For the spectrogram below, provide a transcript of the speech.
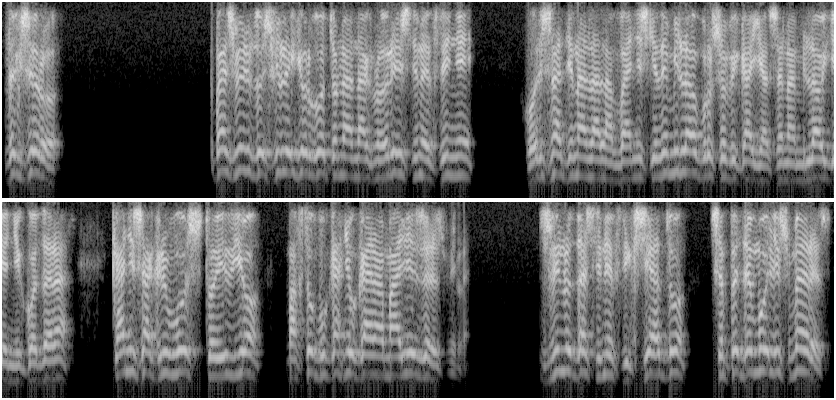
Δεν ξέρω. Εν πάση περιπτώσει φίλε Γιώργο το να αναγνωρίζει την ευθύνη χωρίς να την αναλαμβάνεις και δεν μιλάω προσωπικά για σένα, μιλάω γενικότερα. Κάνεις ακριβώς το ίδιο με αυτό που κάνει ο Καραμαλής ρε φίλε. Σβήνοντας την ευθυξία του σε πέντε μόλις μέρες.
